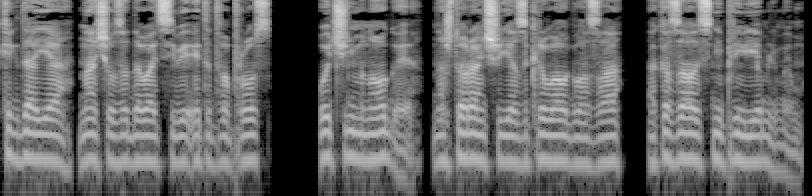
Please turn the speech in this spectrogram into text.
Когда я начал задавать себе этот вопрос, очень многое, на что раньше я закрывал глаза, оказалось неприемлемым.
